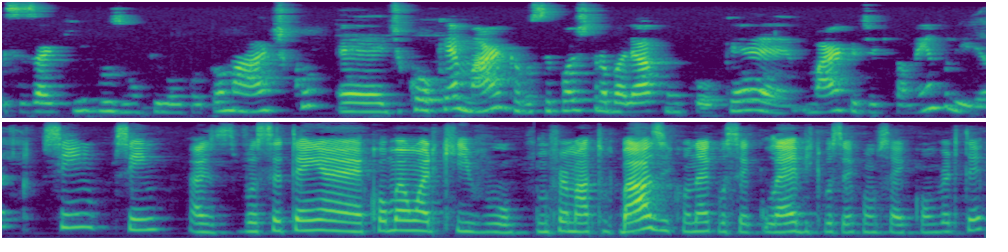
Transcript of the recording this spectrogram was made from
esses arquivos no piloto automático é, de qualquer marca? Você pode trabalhar com qualquer marca de equipamento, Lilian? Sim, sim. Você tem, é, como é um arquivo no formato básico, né, que você leve, que você consegue converter,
